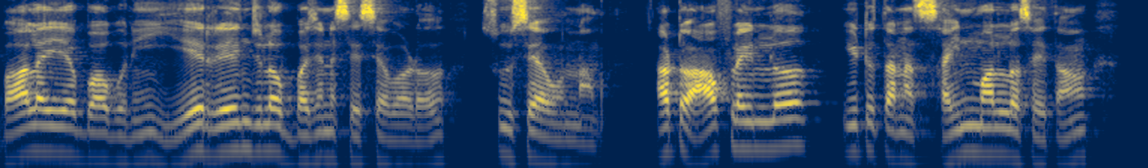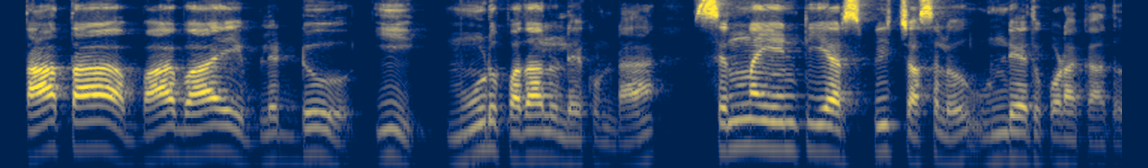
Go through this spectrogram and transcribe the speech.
బాలయ్య బాబుని ఏ రేంజ్లో భజన చేసేవాడో చూసే ఉన్నాం. అటు ఆఫ్లైన్లో ఇటు తన సైన్మాల్లో సైతం తాత బాబాయ్ బ్లడ్డు ఈ మూడు పదాలు లేకుండా చిన్న ఎన్టీఆర్ స్పీచ్ అసలు ఉండేది కూడా కాదు.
